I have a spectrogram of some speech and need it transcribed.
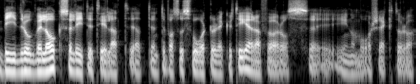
bidrog väl också lite till att, att det inte var så svårt att rekrytera för oss eh, inom vår sektor. Då.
